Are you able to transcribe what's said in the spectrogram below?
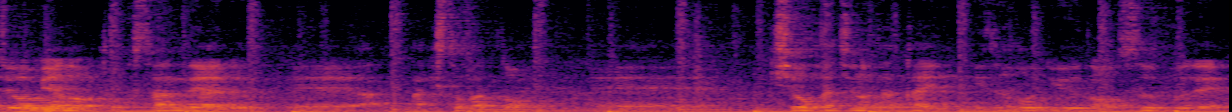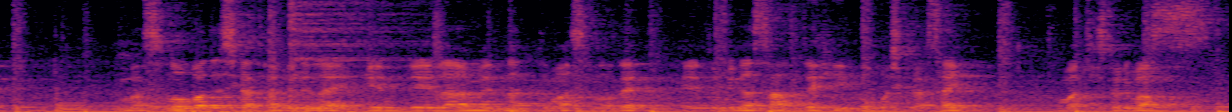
常陸宮の特産である、えー、秋そばと、えー、希少価値の高い水穂牛のスープで、まあ、その場でしか食べれない限定ラーメンになってますので、えーと皆さんぜひお越しください。お待ちしております。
